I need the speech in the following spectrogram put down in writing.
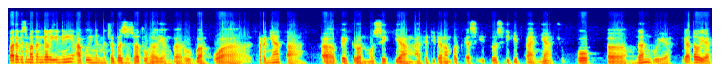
Pada kesempatan kali ini aku ingin mencoba sesuatu hal yang baru bahwa ternyata uh, background musik yang ada di dalam podcast itu sedikit banyak cukup uh, mengganggu ya. Nggak tahu ya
